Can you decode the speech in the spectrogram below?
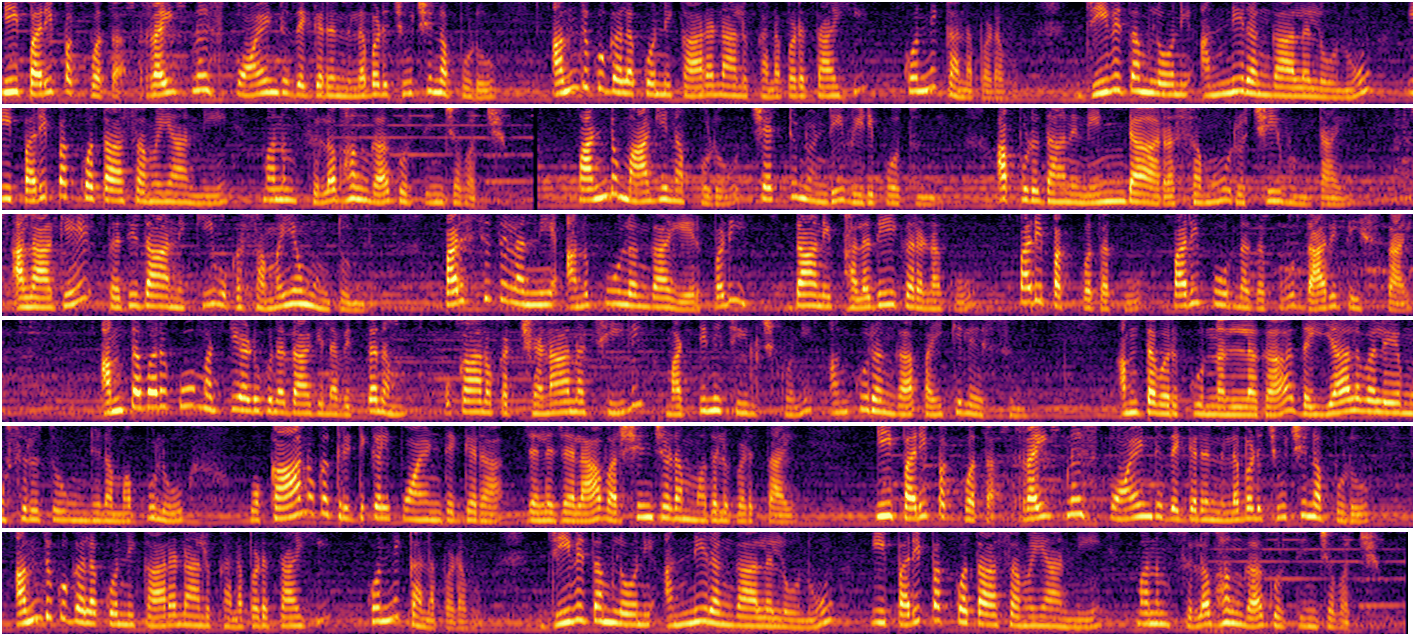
ఈ పరిపక్వత రైట్నెస్ పాయింట్ దగ్గర నిలబడి చూచినప్పుడు అందుకు గల కొన్ని కారణాలు కనపడతాయి కొన్ని కనపడవు. జీవితంలోని అన్ని రంగాలలోనూ ఈ పరిపక్వత సమయాన్ని మనం సులభంగా గుర్తించవచ్చు. పండు మాగినప్పుడు చెట్టు నుండి విడిపోతుంది. అప్పుడు దాని నిండా రసము రుచి ఉంటాయి. అలాగే ప్రతిదానికి ఒక సమయం ఉంటుంది. పరిస్థితులన్నీ అనుకూలంగా ఏర్పడి దాని ఫలదీకరణకు పరిపక్వతకు పరిపూర్ణతకు దారితీస్తాయి. అంతవరకు మట్టి అడుగున దాగిన విత్తనం ఒకానొక క్షణాన చీలి మట్టిని చీల్చుకొని అంకురంగా పైకి లేస్తుంది. అంతవరకు నల్లగా దయ్యాల వలె ముసురుతూ ఉండిన మబ్బులు ఒకానొక క్రిటికల్ పాయింట్ దగ్గర జలజలా వర్షించడం మొదలు పెడతాయి ఈ పరిపక్వత రైట్నెస్ పాయింట్ దగ్గర నిలబడి చూచినప్పుడు అందుకు గల కొన్ని కారణాలు కనపడతాయి కొన్ని కనపడవు. జీవితంలోని అన్ని రంగాలలోనూ ఈ పరిపక్వతా సమయాన్ని మనం సులభంగా గుర్తించవచ్చు.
